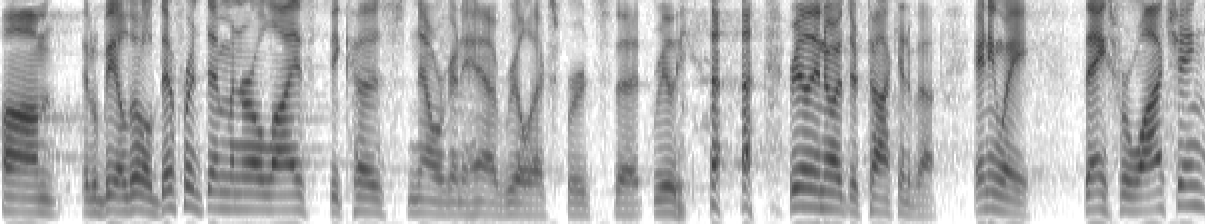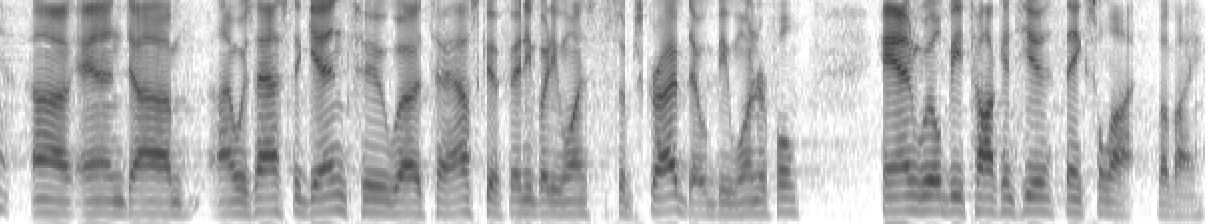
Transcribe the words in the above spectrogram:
Um, it'll be a little different than Munro Live because now we're going to have real experts that really really know what they're talking about. Anyway, thanks for watching. Uh, and um, I was asked again to uh, to ask if anybody wants to subscribe. That would be wonderful. And we'll be talking to you. Thanks a lot. Bye bye.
